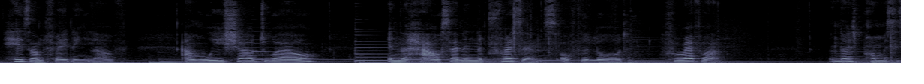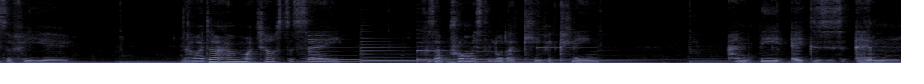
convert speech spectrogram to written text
his unfading love, and we shall dwell in the house and in the presence of the Lord forever. And those promises are for you. Now, I don't have much else to say because I promised the Lord I'd keep it clean and be ex um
